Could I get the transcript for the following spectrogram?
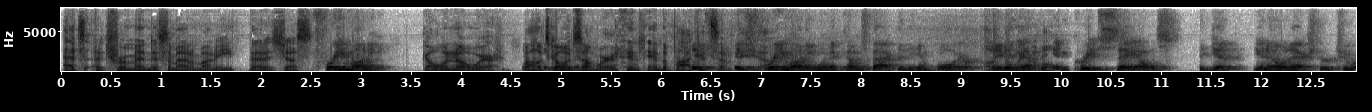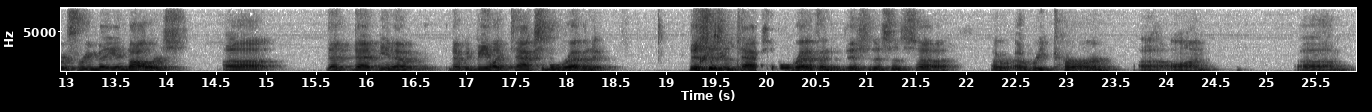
That's a tremendous amount of money that is just free money going nowhere. Well, it's going somewhere in, in the pockets it's, of it's the. Uh, free money when it comes back to the employer. They didn't have to increase sales to get you know an extra two or three million dollars. Uh, that that you know that would be like taxable revenue. This isn't taxable revenue. This this is uh, a, a, return uh, on um,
